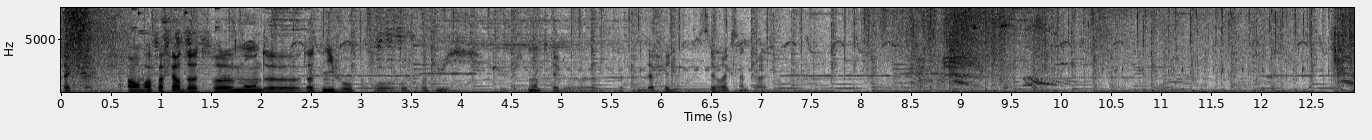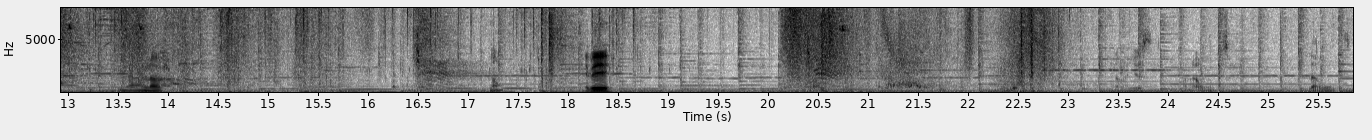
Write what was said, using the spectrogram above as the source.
Tac. Alors on va pas faire d'autres mondes, euh, d'autres niveaux pour aujourd'hui. Je vais juste montrer le, le truc d'affaire. C'est vrai que c'est intéressant. Il y a un là. Non Eh c'est la honte. La honte.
